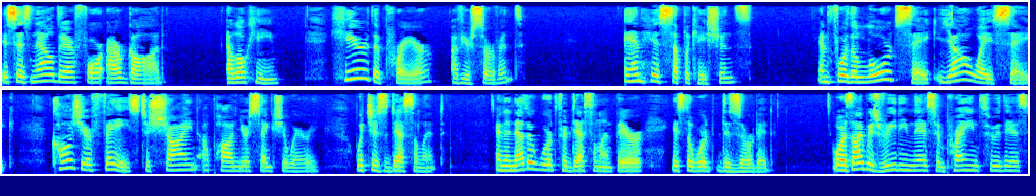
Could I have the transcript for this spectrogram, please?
It says, "Now therefore our God, Elohim, hear the prayer of your servant and his supplications, and for the Lord's sake, Yahweh's sake, cause your face to shine upon your sanctuary, which is desolate." And another word for desolate there is the word deserted. Well, as I was reading this and praying through this,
